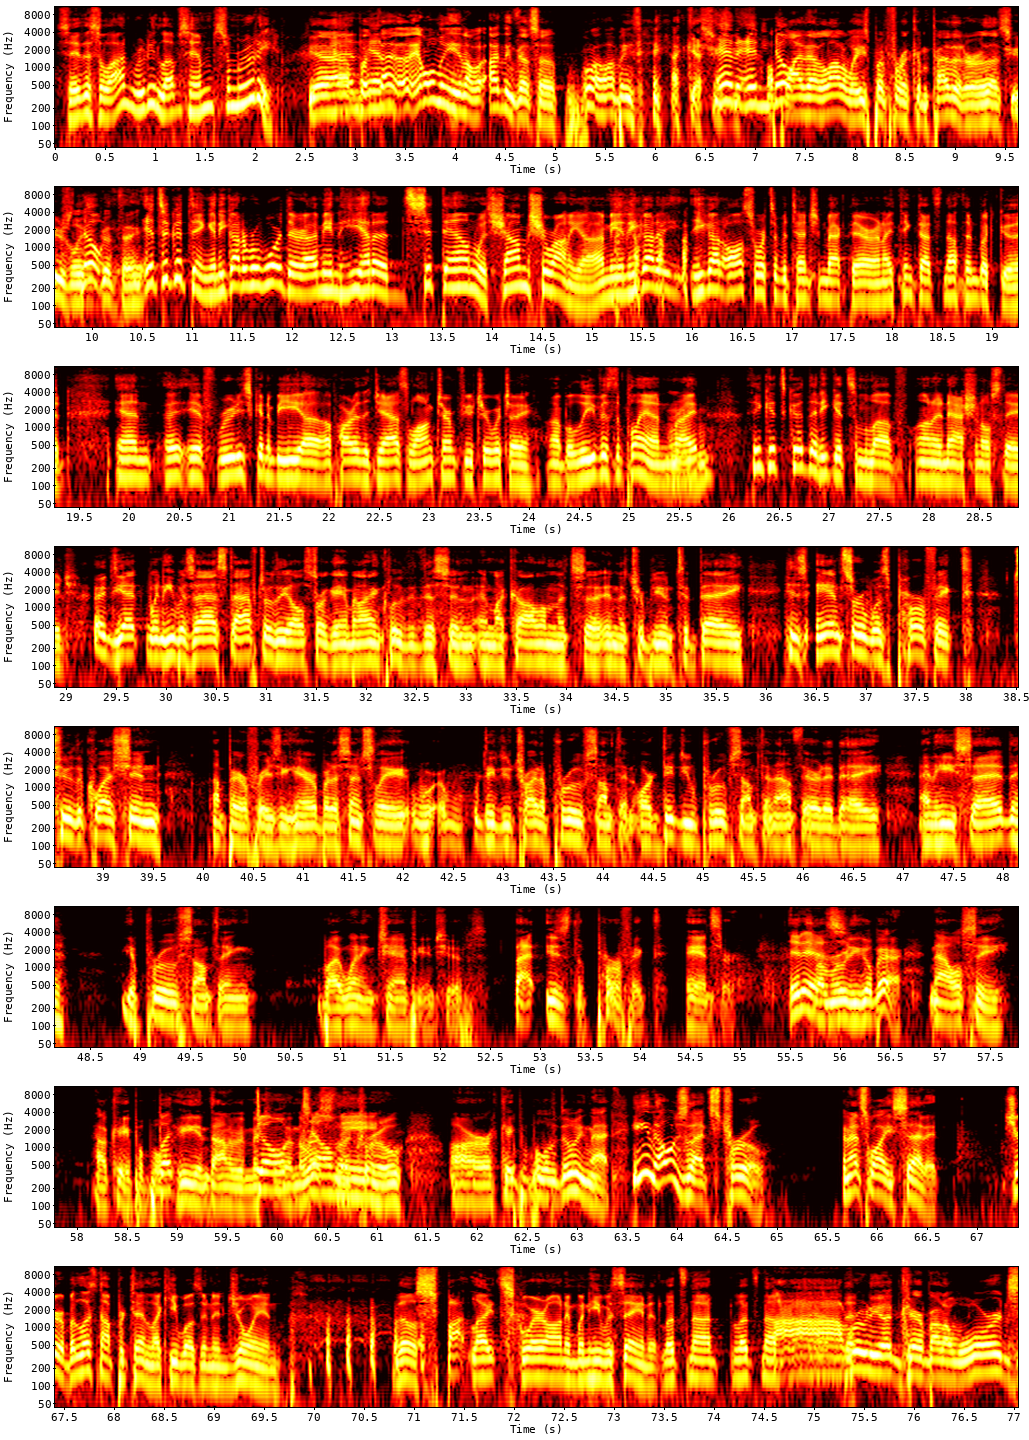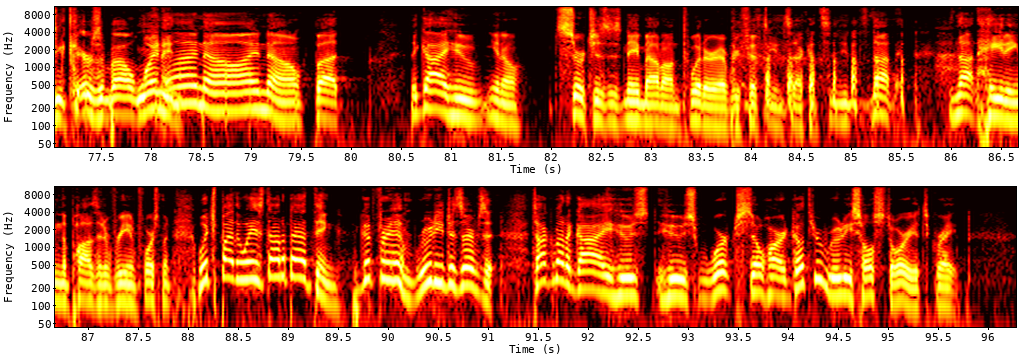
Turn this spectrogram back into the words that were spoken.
say this a lot. Rudy loves him some Rudy. Yeah, And- but and- that, only you know. I think that's a well. I mean, I guess you And- and, you know- apply that a lot of ways. But for a competitor, that's usually no, a good thing. It's a good thing, and he got a reward there. I mean, he had a sit down with Shams Charania. I mean, he got a he got all sorts of attention back there, and I think that's nothing but good. And uh, if Rudy's going to be a, a part of the Jazz long term future, which I, I believe is the plan, right? I think it's good that he gets some love on a national stage. And yet, when he was asked after the All Star game, and I included this in, in my column that's uh, in the Tribune today, his answer was perfect to the question. I'm paraphrasing here, but essentially, did you try to prove something, or did you prove something out there today? And he said, "You proved something by winning championships." That is the perfect answer. It is from Rudy Gobert. Now we'll see how capable But he and Donovan Mitchell and the rest of the me- crew are capable of doing that. He knows that's true, and that's why he said it. Sure, but let's not pretend like he wasn't enjoying those spotlights square on him when he was saying it. Let's not. Let's not. Ah, Rudy doesn't care about awards. He cares about winning. I know, I know, but the guy who you know searches his name out on Twitter every 15 seconds, he's not not hating the positive reinforcement, which by the way is not a bad thing. Good for him. Rudy deserves it. Talk about a guy who's who's worked so hard. Go through Rudy's whole story. It's great.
